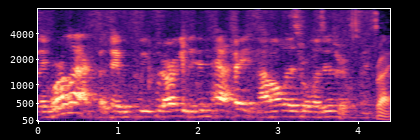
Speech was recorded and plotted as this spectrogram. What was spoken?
they were elect, but they, we would argue they didn't have faith, not all Israel was Israel. Right.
